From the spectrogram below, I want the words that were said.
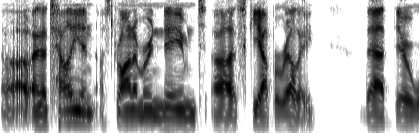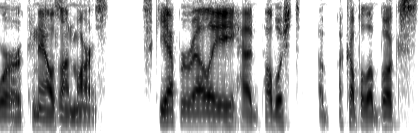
uh, an Italian astronomer named uh, Schiaparelli that there were canals on Mars. Schiaparelli had published a, a couple of books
